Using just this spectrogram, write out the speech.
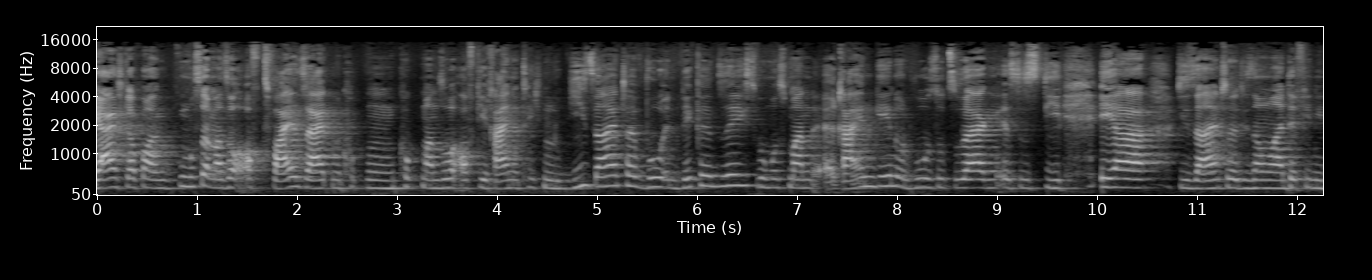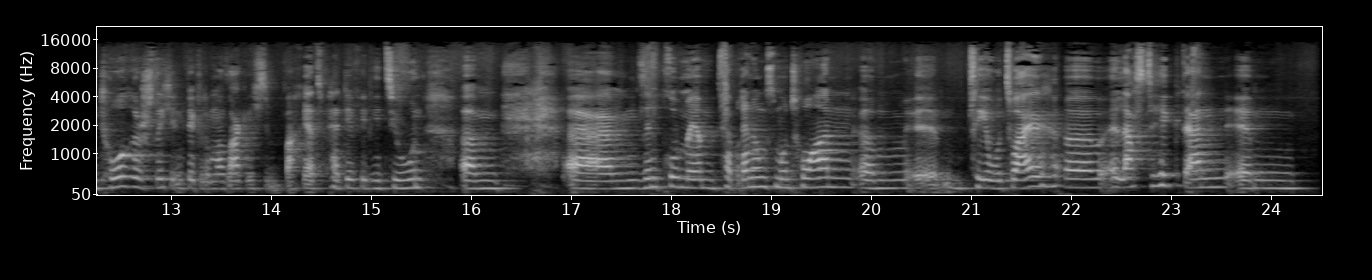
Ja, ich glaube, man muss da mal so auf zwei Seiten gucken. Guckt man so auf die reine Technologieseite, wo entwickelt sich's, wo muss man äh, reingehen und wo sozusagen ist es die eher die Seite, die sagen wir mal definitorisch sich entwickelt und man sagt, ich mache jetzt per Definition ähm, ähm, sind Verbrennungsmotoren ähm, äh, CO2-lastig, äh, dann ähm,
